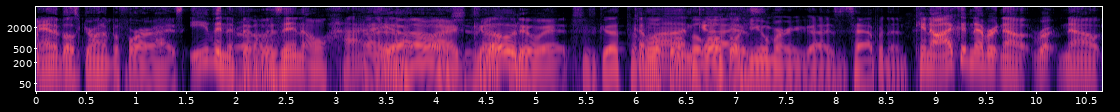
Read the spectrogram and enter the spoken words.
Annabelle's growing up before our eyes. Even if it Oh. was in Ohio. I'd She's go to it. She's got the Come local on, the local guys. humor, you guys. It's happening. Okay, now I could never now ru- now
